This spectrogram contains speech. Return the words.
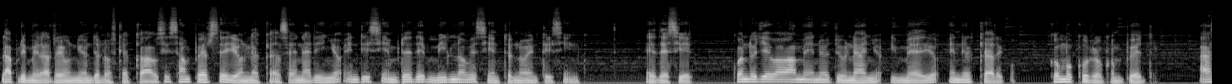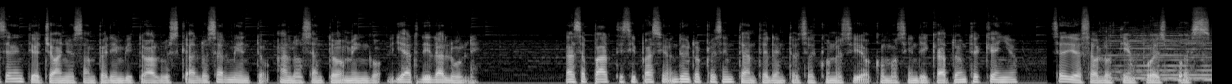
La primera reunión de los cacaos y Samper se dio en la Casa de Nariño en diciembre de 1995, es decir, cuando llevaba menos de un año y medio en el cargo, como ocurrió con Petro. Hace 28 años Samper invitó a Luis Carlos Sarmiento, a los Santo Domingo y Ardila Lule. La participación de un representante del entonces conocido como Sindicato Antioqueño se dio solo tiempo después.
